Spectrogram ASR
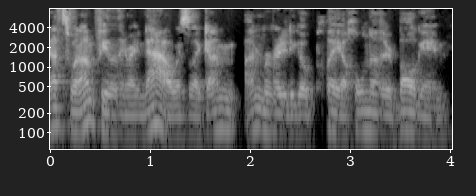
that's what I'm feeling right now is like I'm I'm ready to go play a whole nother ball game.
